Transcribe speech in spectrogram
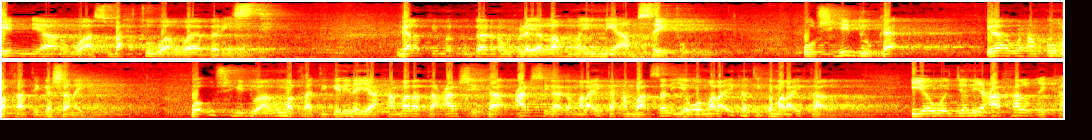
Innii anugu asbaxtu waan waa bariistay. Galabkii markuu gaarana wuxuu leeya allahuma innii amsaytu. Ushhiduka. Ilaahu waxaan kuu markhaati gashanaya wa ushhidu aan u markhaati gelinayaa xamalata carshika carshigaaga malaa'igta xambaarsan iyo wa malaa'ikatika malaa'igtaada iyo wa jamiica khalqika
